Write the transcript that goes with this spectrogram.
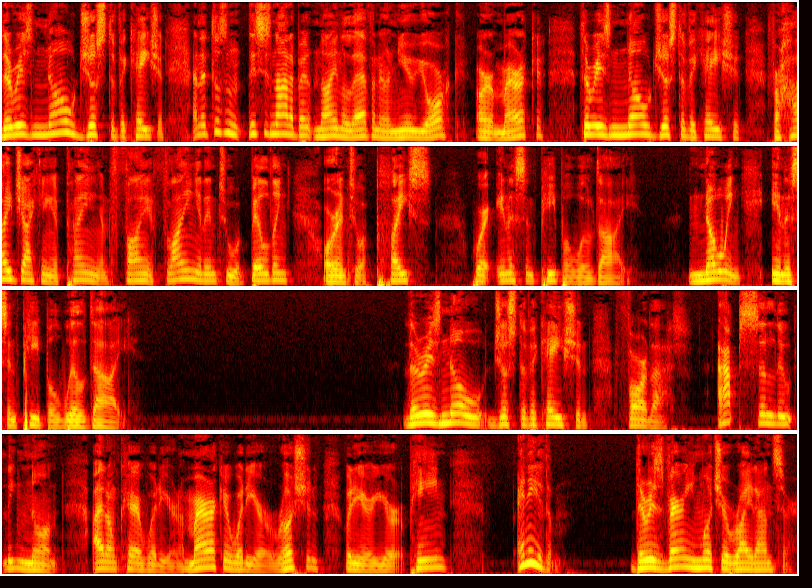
There is no justification. And it doesn't, this is not about 9 11 or New York or America. There is no justification for hijacking a plane and fly, flying it into a building or into a place where innocent people will die, knowing innocent people will die. There is no justification for that. Absolutely none. I don't care whether you're American, whether you're a Russian, whether you're European, any of them. There is very much a right answer.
